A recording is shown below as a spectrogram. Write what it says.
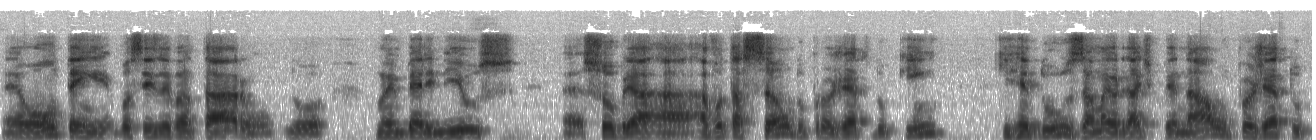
né? ontem vocês levantaram no, no MBL News é, sobre a, a, a votação do projeto do Kim, que reduz a maioridade penal, um projeto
